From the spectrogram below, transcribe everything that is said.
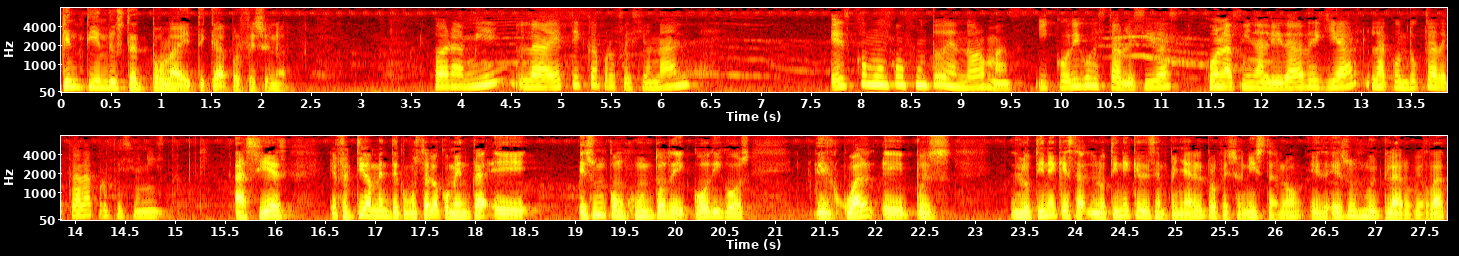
¿qué entiende usted por la ética profesional? Para mí, la ética profesional es como un conjunto de normas y códigos establecidas con la finalidad de guiar la conducta de cada profesionista. Así es, efectivamente, como usted lo comenta, eh, es un conjunto de códigos el cual eh, pues lo tiene que lo tiene que desempeñar el profesionista, ¿no? Eso es muy claro, ¿verdad?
